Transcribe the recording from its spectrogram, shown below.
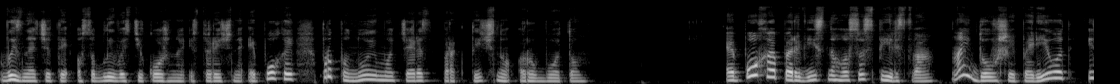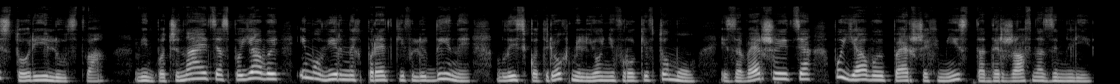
Визначити особливості кожної історичної епохи пропонуємо через практичну роботу. Епоха первісного суспільства найдовший період історії людства. Він починається з появи імовірних предків людини близько трьох мільйонів років тому і завершується появою перших міст та держав на землі,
